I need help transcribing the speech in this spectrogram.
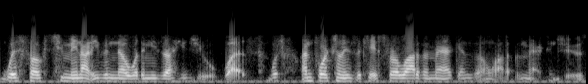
with folks who may not even know what a Mizrahi Jew was, which unfortunately is the case for a lot of Americans and a lot of American Jews.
